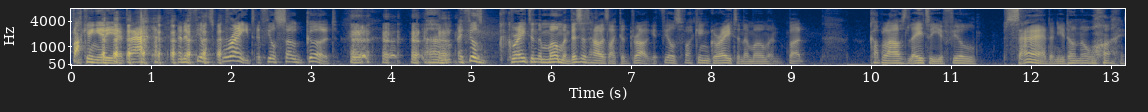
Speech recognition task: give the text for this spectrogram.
fucking idiot, and it feels great. It feels so good. Um, it feels great in the moment. This is how it's like a drug. It feels fucking great in the moment, but a couple hours later you feel sad and you don't know why.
